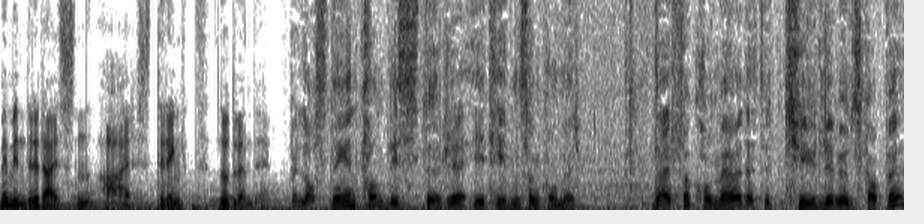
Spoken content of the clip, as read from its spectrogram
Med mindre reisen er strengt nødvendig. Belastningen kan bli større i tiden som kommer. Derfor kommer jeg med dette tydelige budskapet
